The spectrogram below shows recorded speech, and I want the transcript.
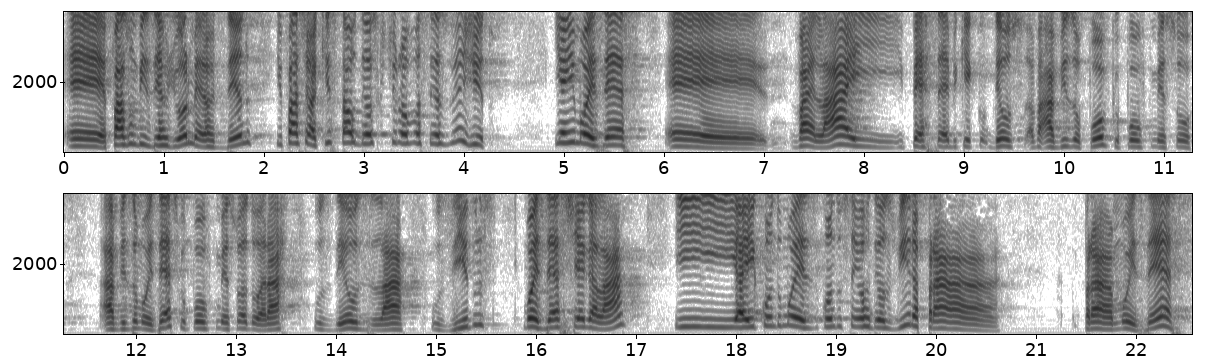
é, faz um bezerro de ouro, melhor dizendo, e fala assim: ó, aqui está o Deus que tirou vocês do Egito. E aí Moisés é, vai lá e, percebe que Deus avisa o povo, que o povo começou, avisa Moisés que o povo começou a adorar os deuses lá, os ídolos. Moisés chega lá e aí quando, Moisés, quando o Senhor Deus vira para Moisés,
